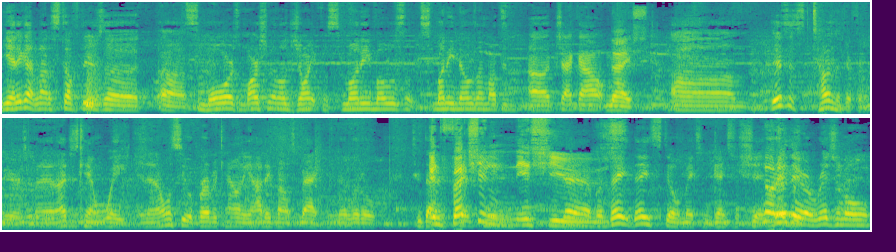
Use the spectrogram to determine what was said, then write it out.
Yeah, they got a lot of stuff. There's a uh, s'mores marshmallow joint from Smuttynose. Smutty Nose. I'm about to uh, check out. Nice. Um, there's just a ton of different beers, man. I just can't wait. And then I want to see what Bourbon County how they bounce back from their little 2015. Infection issues. Yeah, but they, they still make some gangster shit. No, they're they their original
